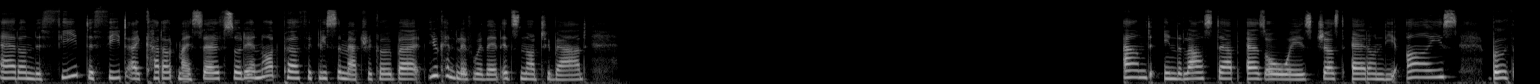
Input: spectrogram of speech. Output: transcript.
add on the feet. The feet I cut out myself so they're not perfectly symmetrical but you can live with it. It's not too bad. And in the last step, as always, just add on the eyes, both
